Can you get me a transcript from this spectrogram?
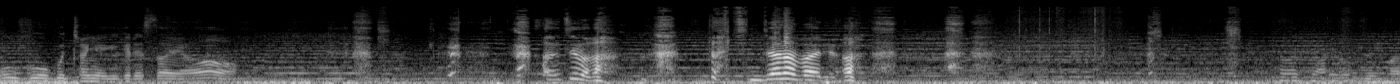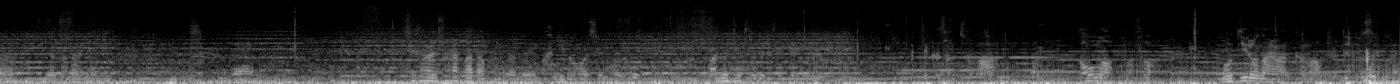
오구 오구 정혁이 그랬어요. 하지마. 나 진짜란 말이야 말해보는 건 여전하네 근데 세상을 살아가다 보면은 많이 넘어질 거고 많은 상처들이 생길 거야 그때 그 상처가 너무 아파서 못 일어날 만큼 아플 때도 있을 거야.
